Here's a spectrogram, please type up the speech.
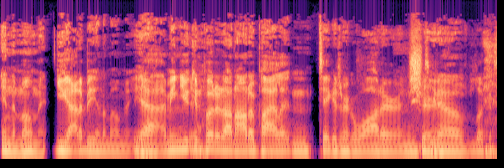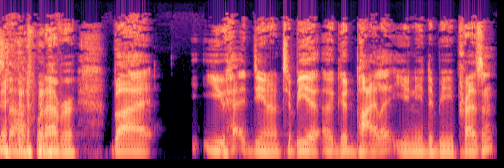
in the moment. you got to be in the moment yeah, Yeah. i mean you can Yeah. put it on autopilot and take a drink of water and Sure. you know look at stuff whatever but you had you know to be a, a good pilot you need to be present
